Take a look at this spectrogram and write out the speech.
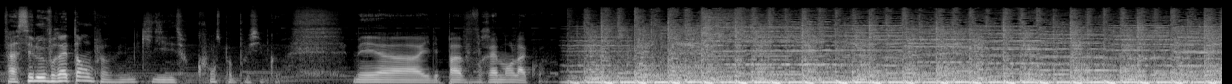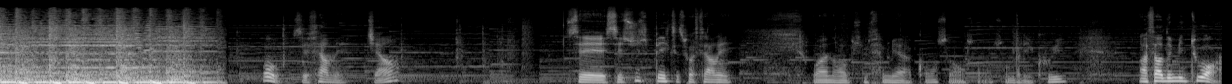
Enfin, c'est le vrai temple, même qui dit des trucs cons, c'est pas possible quoi. Mais euh, il est pas vraiment là quoi. Oh, c'est fermé. Tiens. C'est suspect que ça soit fermé. Ouais, non, c'est une famille à la con, ça, on s'en bat les couilles. On va faire demi-tour.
